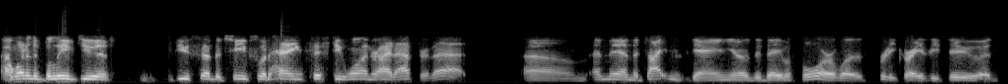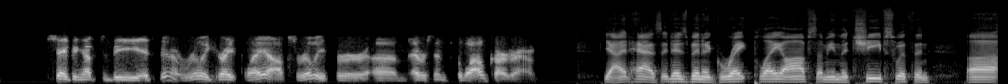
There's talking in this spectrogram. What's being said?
I wouldn't have believed you if you said the Chiefs would hang 51 right after that. Um, and then the Titans game, you know, the day before was pretty crazy too, and shaping up to be. It's been a really great playoffs, really, for um, ever since the wild card round. Yeah, it has. It has been a great playoffs. I mean, the Chiefs with an uh,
